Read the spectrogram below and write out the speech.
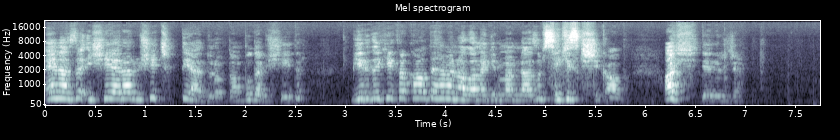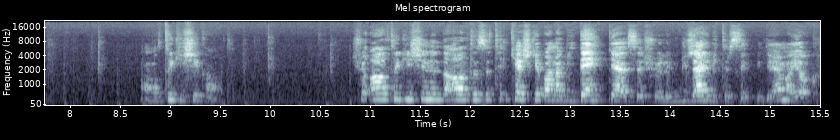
En az işe yarar bir şey çıktı yani drop'tan. Bu da bir şeydir. Bir dakika kaldı hemen alana girmem lazım. 8 kişi kaldı. Ay delireceğim. 6 kişi kaldı. Şu 6 kişinin de altısı keşke bana bir denk gelse şöyle bir güzel bitirsek videoyu ama yok.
